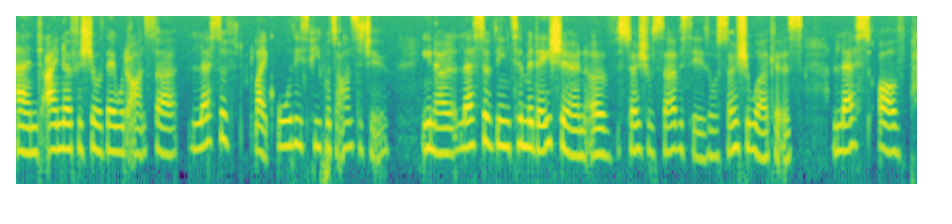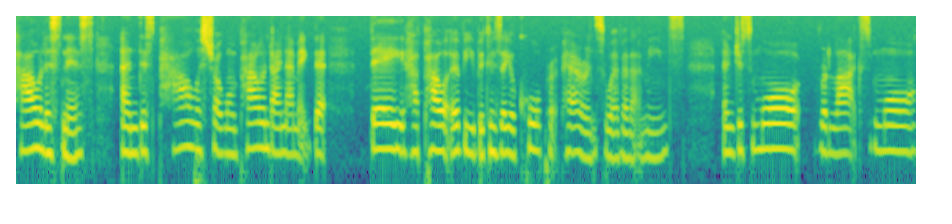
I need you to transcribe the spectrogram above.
And I know for sure they would answer less of like all these people to answer to. You know, less of the intimidation of social services or social workers, less of powerlessness and this power struggle and power dynamic that they have power over you because they're your corporate parents, whatever that means and just more relaxed, more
